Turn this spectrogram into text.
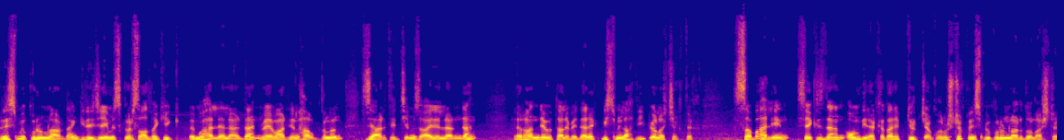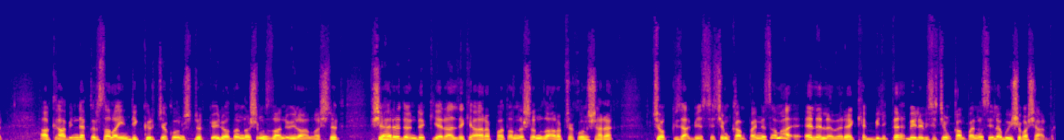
resmi kurumlardan, gideceğimiz kırsaldaki mahallelerden ve Mardin halkının ziyaret edeceğimiz ailelerinden randevu talep ederek Bismillah deyip yola çıktık. Sabahleyin 8'den 11'e kadar hep Türkçe konuştuk, resmi kurumları dolaştık. Akabinde kırsala indik, Kürtçe konuştuk, köylü vatandaşımızla öyle anlaştık. Şehre döndük, yereldeki Arap vatandaşlarımızla Arapça konuşarak çok güzel bir seçim kampanyası ama el ele vererek hep birlikte böyle bir seçim kampanyasıyla bu işi başardık.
